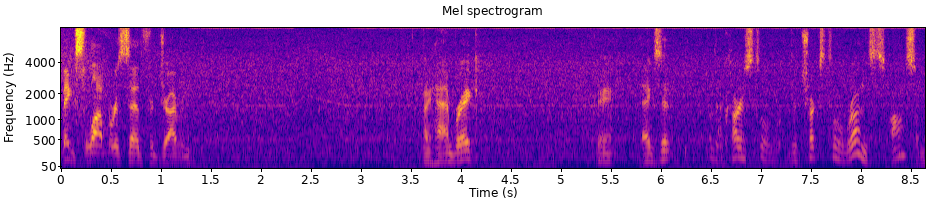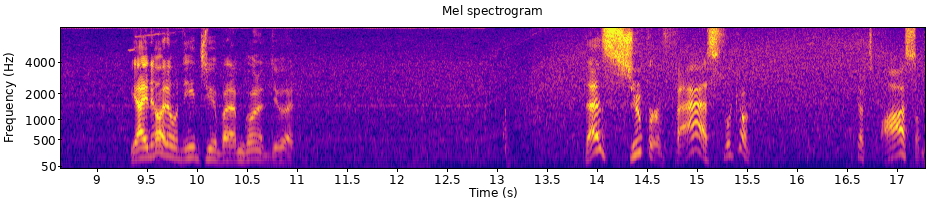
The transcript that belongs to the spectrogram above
makes a lot more sense for driving. My handbrake. Okay, exit. Oh, the car still, the truck still runs. It's awesome. Yeah, I know I don't need to, but I'm going to do it. That's super fast. Look how, that's awesome.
